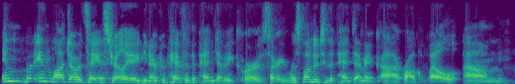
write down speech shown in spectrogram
In, but in large, I would say Australia, you know, prepared for the pandemic, or sorry, responded to the pandemic uh, rather well. Um,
